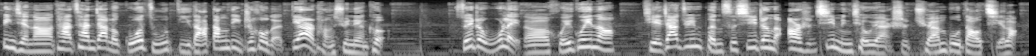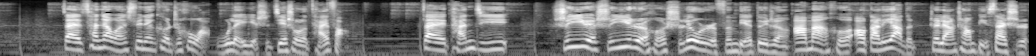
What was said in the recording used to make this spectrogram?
并且呢，他参加了国足抵达当地之后的第二堂训练课。随着吴磊的回归呢，铁家军本次西征的二十七名球员是全部到齐了。在参加完训练课之后啊，吴磊也是接受了采访。在谈及十一月十一日和十六日分别对阵阿曼和澳大利亚的这两场比赛时，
